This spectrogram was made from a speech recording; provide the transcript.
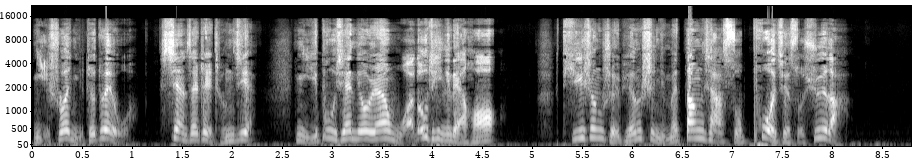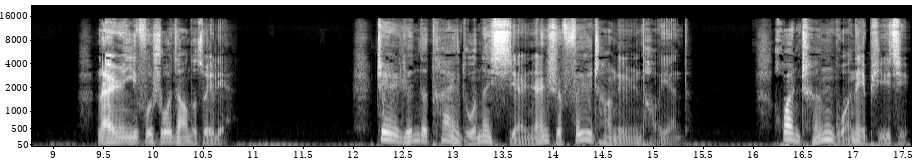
你说你这队伍现在这成绩，你不嫌丢人，我都替你脸红。”提升水平是你们当下所迫切所需的。来人一副说教的嘴脸，这人的态度那显然是非常令人讨厌的。换陈果那脾气，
